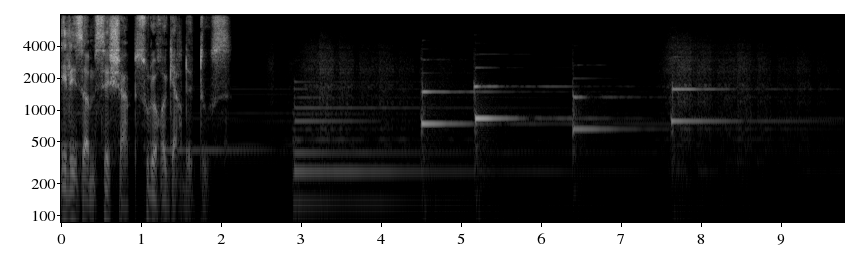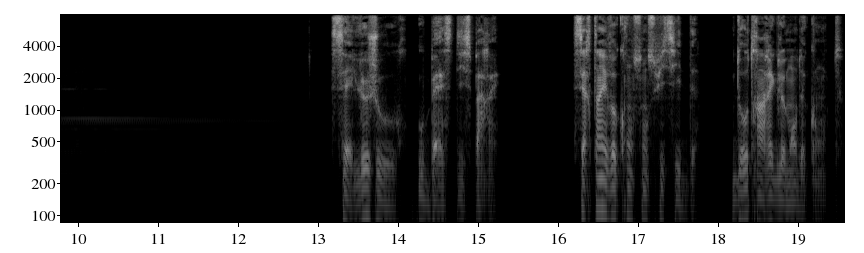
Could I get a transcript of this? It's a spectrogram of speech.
et les hommes s'échappent sous le regard de tous. C'est le jour où Bess disparaît. Certains évoqueront son suicide, d'autres un règlement de compte.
